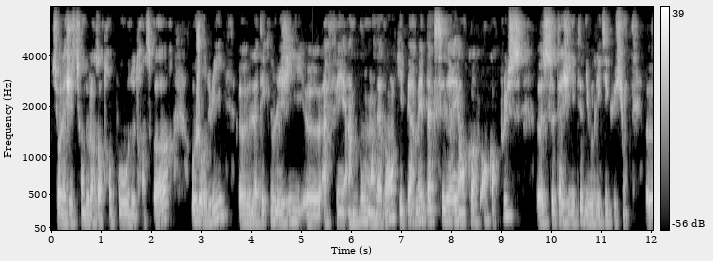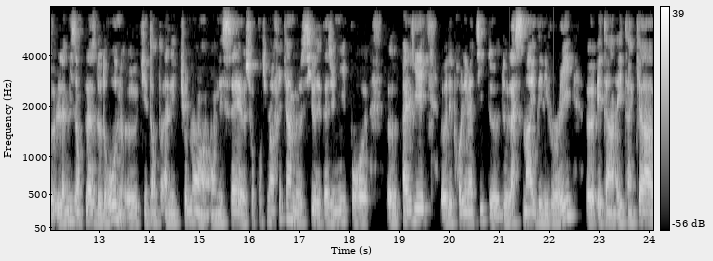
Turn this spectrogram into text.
sur la gestion de leurs entrepôts de transport. Aujourd'hui, euh, la technologie a fait un bond en avant qui permet d'accélérer encore encore plus euh, cette agilité au niveau de l'exécution. Euh, la mise en place de drones, euh, qui est actuellement en, essai sur le continent africain, mais aussi aux États-Unis pour pallier des problématiques de, de last mile delivery, est un est un cas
